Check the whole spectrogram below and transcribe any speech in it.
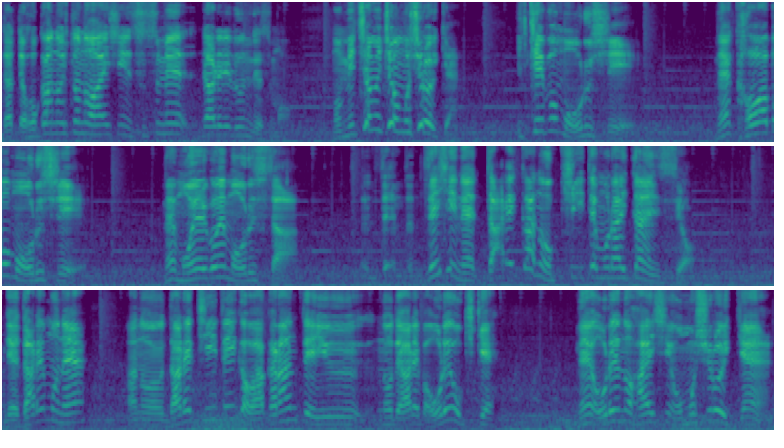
だって他の人の配信進められるんですもん。もうめちゃめちゃ面白いけん。イケボもおるし、ね、川ボもおるし、ね、萌え声もおるしさ、ぜ、ぜひね、誰かの聞いてもらいたいんですよ。で、誰もね、あの、誰聞いていいかわからんっていうのであれば、俺を聞け。ね、俺の配信面白いけん、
